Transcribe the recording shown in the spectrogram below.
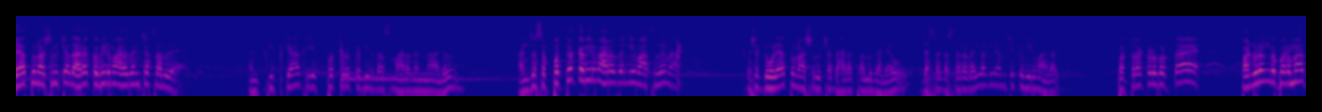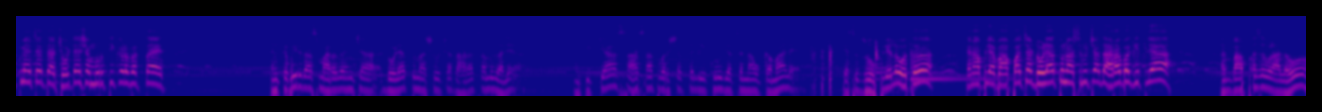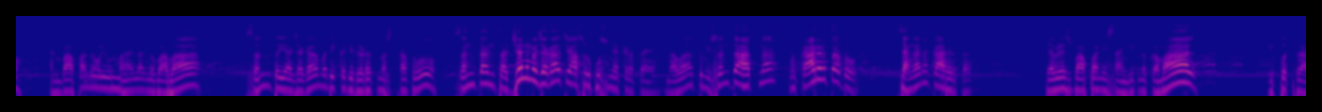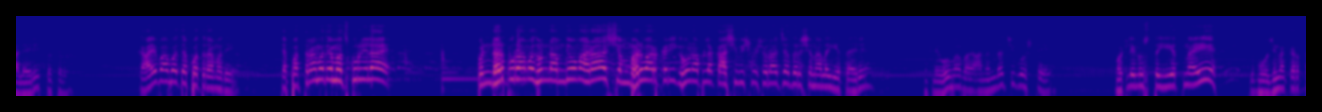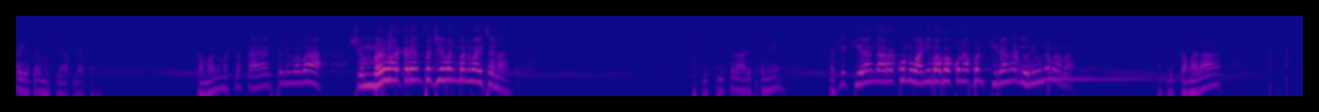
डोळ्यातून अश्रूच्या धारा कबीर महाराजांच्या चालू आहे. आणि तितक्यात एक पत्र कबीरदास महाराजांना आलं. आणि जसं पत्र कबीर महाराजांनी वाचलं ना तसं डोळ्यातून अश्रूच्या धारा चालू झाल्या हो. डसा डसा रडायला लागले आमचे कबीर महाराज. पत्राकडे बघताय पांडुरंग परमात्म्याच्या त्या छोट्याशा मूर्तीकडे बघतायत. आणि कबीरदास महाराजांच्या डोळ्यातून अश्रूच्या धारा चालू झाल्या. आणि तितक्या सहा सात वर्षाचं लेकरू ज्याचं नाव कमाल आहे त्याचं झोपलेलं होतं. त्यानं आपल्या बापाच्या डोळ्यातून अश्रूच्या धारा बघितल्या. आणि बापाजवळ आलो हो. आणि बापाजवळ येऊन म्हणायला लागलो बाबा संत या जगामध्ये कधी रडत नसतात हो. संतांचा जन्म जगाचे अश्रू पुसण्या आहे बाबा तुम्ही संत आहात ना मग का रडतात हो? सांगा ना का रडतात? त्यावेळेस बापाने सांगितलं कमाल हे पत्र आलंय रे पत्र. काय बाबा त्या पत्रामध्ये? त्या पत्रामध्ये मजकूर लिहिलाय. पंढरपुरामधून नामदेव महाराज शंभर वारकरी घेऊन आपल्या काशी विश्वेश्वराच्या दर्शनाला येत आहे रे. म्हटले हो बाबा आनंदाची गोष्ट आहे. म्हटले नुसतं येत नाही ते भोजन करता येत आहे म्हटले आपल्याकडं. कमाल म्हटलं काय अडचण आहे बाबा? शंभर वारकऱ्यांचं जेवण बनवायचं ना. म्हटली ती तर अडचण आहे. म्हटले किराणदाराकडून वाणी बाबाकडून आपण किराणा घेऊन येऊ ना बाबा. म्हटली कमाला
